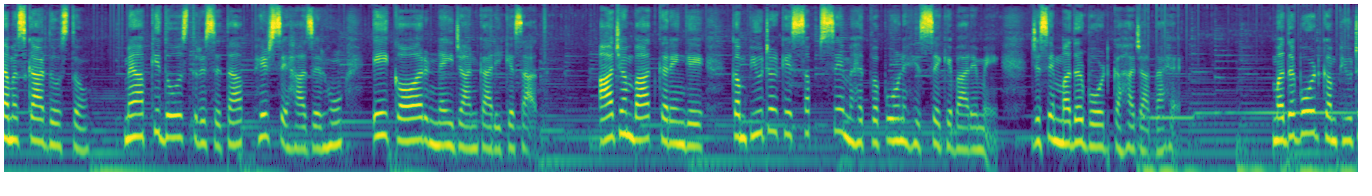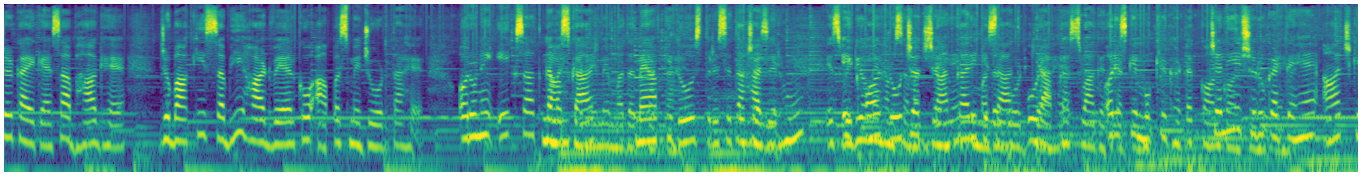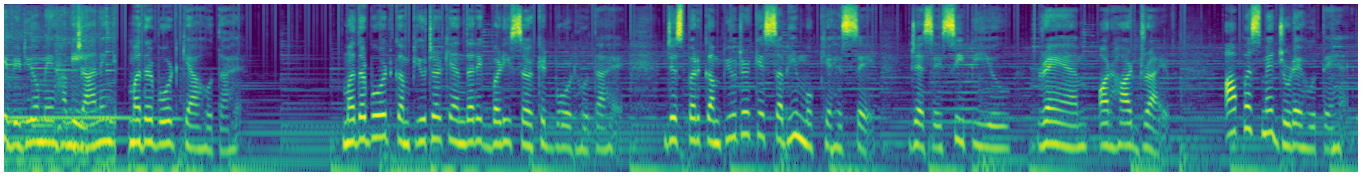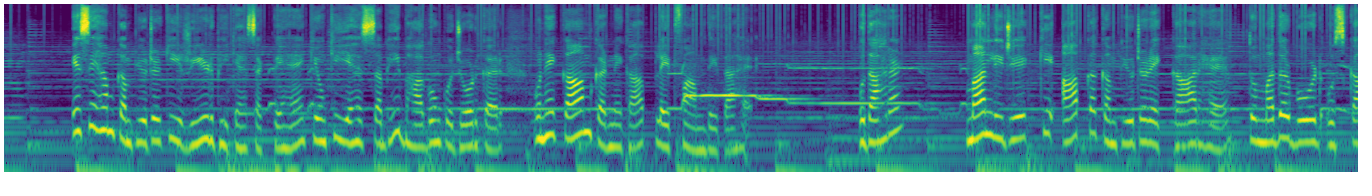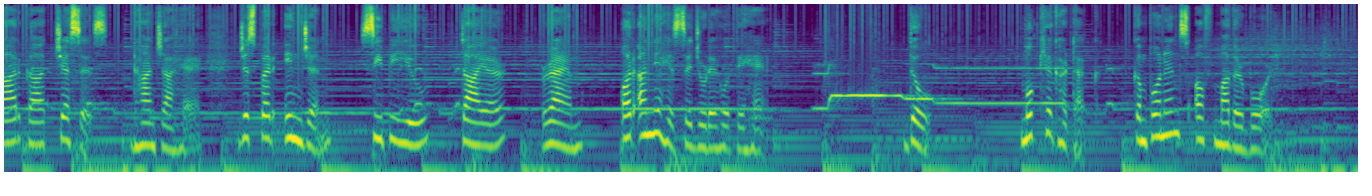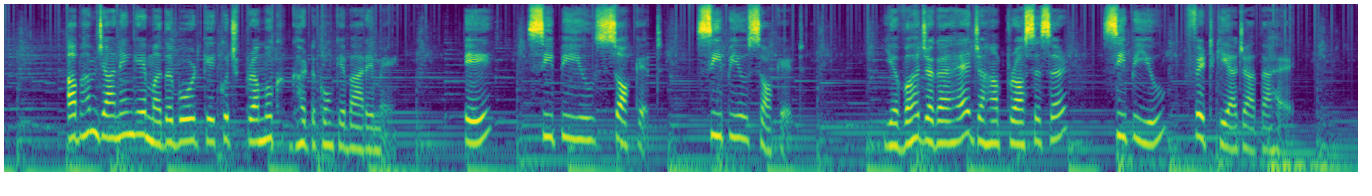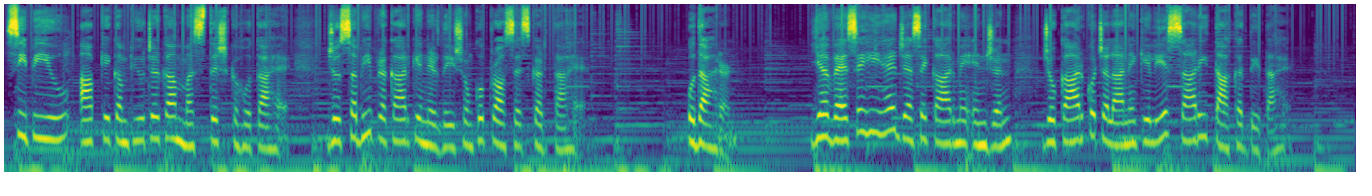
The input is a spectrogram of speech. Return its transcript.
नमस्कार दोस्तों मैं आपकी दोस्त रिसिता फिर से हाजिर हूँ एक और नई जानकारी के साथ। आज हम बात करेंगे कंप्यूटर के सबसे महत्वपूर्ण हिस्से के बारे में जिसे मदरबोर्ड कहा जाता है। मदरबोर्ड कंप्यूटर का एक ऐसा भाग है जो बाकी सभी हार्डवेयर को आपस में जोड़ता है और उन्हें एक साथ नमस्कार, में मदद मैं आपकी दोस्त रिसिता तो हाजिर हूँ। इस वीडियो में रोचक जानकारी के साथ और आपका स्वागत और इसके मुख्य घटक कौन चलिए शुरू करते हैं? आज के वीडियो में हम जानेंगे मदरबोर्ड क्या होता है। मदरबोर्ड कंप्यूटर के अंदर एक बड़ी सर्किट बोर्ड होता है जिस पर कंप्यूटर के सभी मुख्य हिस्से जैसे सीपीयू, रैम और हार्ड ड्राइव आपस में जुड़े होते हैं। इसे हम कंप्यूटर की रीढ़ भी कह सकते हैं क्योंकि यह सभी भागों को जोड़कर उन्हें काम करने का प्लेटफॉर्म देता है। उदाहरण मान लीजिए कि आपका कंप्यूटर एक कार है तो मदरबोर्ड उस कार का चेसिस ढांचा है जिस पर इंजन सीपीयू टायर रैम और अन्य हिस्से जुड़े होते हैं। दो, मुख्य घटक कंपोनेंट्स ऑफ़ मदरबोर्ड अब हम जानेंगे मदरबोर्ड के कुछ प्रमुख घटकों के बारे में। A CPU socket CPU socket यह वह जगह है जहाँ प्रोसेसर सीपीयू फिट किया जाता है। सीपीयू आपके कंप्यूटर का मस्तिष्क होता है, जो सभी प्रकार के निर्देशों को प्रोसेस करता है। उदाहरण यह वैसे ही है जैसे कार में इंजन, जो कार को चलाने के लिए सारी ताकत देता है।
